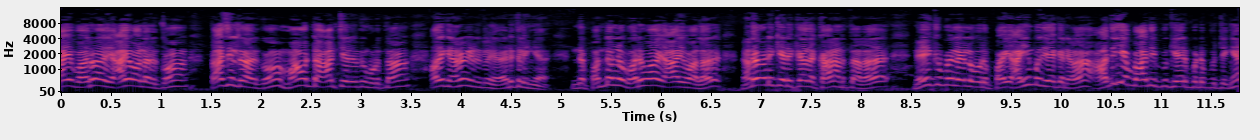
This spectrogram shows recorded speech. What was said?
ஆய் வருவாய் ஆய்வாளருக்கும் தாசில்தாருக்கும் மாவட்ட ஆட்சியருக்கும் கொடுத்தோம். அதுக்கு நடவடிக்கை எடுக்கலைங்க இந்த பந்தனூர் வருவாய் ஆய்வாளர் நடவடிக்கை எடுக்காத காரணத்தால் நெய்க்குப்பேலையில் ஒரு பை ஐம்பது ஏக்கர் நிலம் அதிக பாதிப்புக்கு ஏற்பட்டு போச்சுங்க.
